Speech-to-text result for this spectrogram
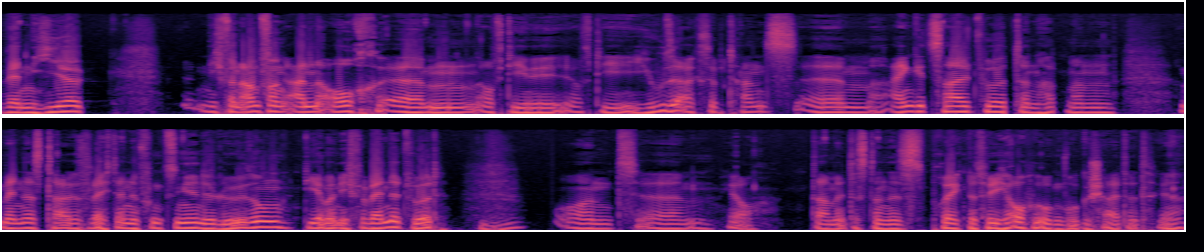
wenn hier nicht von Anfang an auch ähm, auf die, auf die User-Akzeptanz ähm, eingezahlt wird, dann hat man am Ende des Tages vielleicht eine funktionierende Lösung, die aber nicht verwendet wird. Mhm. Und ähm, ja, damit ist dann das Projekt natürlich auch irgendwo gescheitert. Ja.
